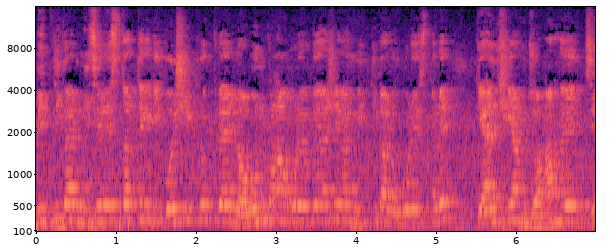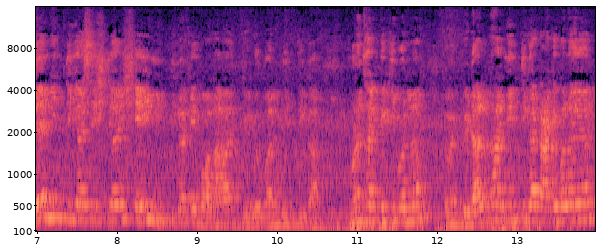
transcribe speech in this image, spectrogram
মৃত্তিকার নিচের স্তর থেকে কি কৈশিক প্রক্রিয়ায় লবণ কণা উপরে উঠে আসে এবং মৃত্তিকার উপরের স্তরে ক্যালসিয়াম জমা হয়ে যে মৃত্তিকা সৃষ্টি হয়, সেই মৃত্তিকাকে বলা হয় পেডোপাল মৃত্তিকা। মনে থাকবে কি বললাম? তবে পেডাল ভার মৃত্তিকা কাকে বলা হয়?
